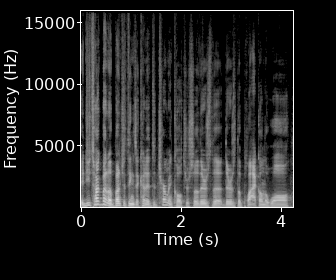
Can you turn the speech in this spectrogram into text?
And you talk about a bunch of things that kind of determine culture. So there's the, there's the plaque on the wall,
